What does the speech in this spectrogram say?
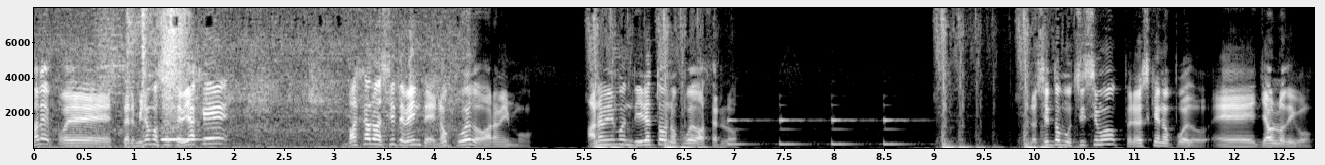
Vale, pues terminamos este viaje. Bájalo a 720 No puedo ahora mismo. Ahora mismo en directo no puedo hacerlo. Lo siento muchísimo Pero es que no puedo. Eh, Ya os lo digo.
